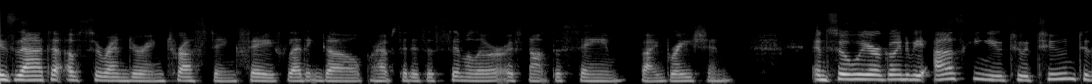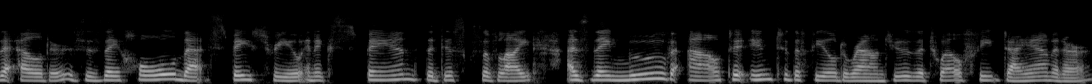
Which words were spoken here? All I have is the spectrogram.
is that of surrendering, trusting, faith, letting go. Perhaps it is a similar, if not the same, vibration. And so we are going to be asking you to attune to the elders as they hold that space for you and expand the discs of light as they move out into the field around you, the 12 feet diameter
